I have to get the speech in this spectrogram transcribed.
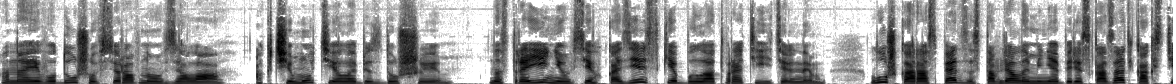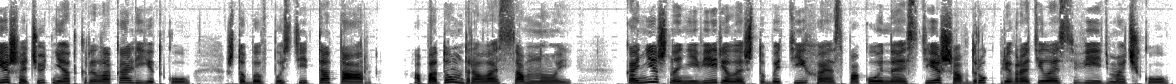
Она его душу все равно взяла. А к чему тело без души? Настроение у всех в Козельске было отвратительным. Лушка раз пять заставляла меня пересказать, как Стеша чуть не открыла калитку, чтобы впустить татар, а потом дралась со мной. Конечно, не верилось, чтобы тихая, спокойная Стеша вдруг превратилась в ведьмочку,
